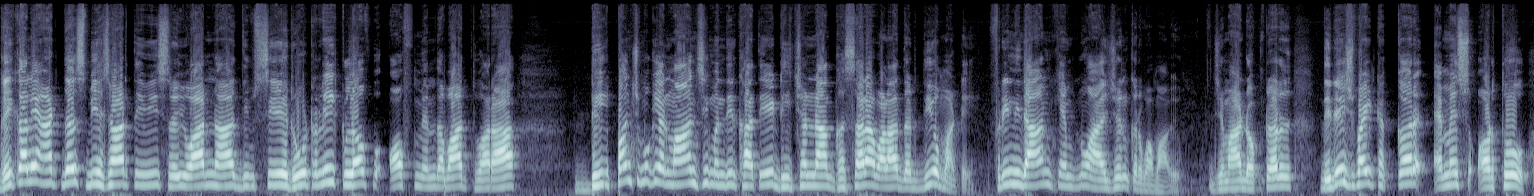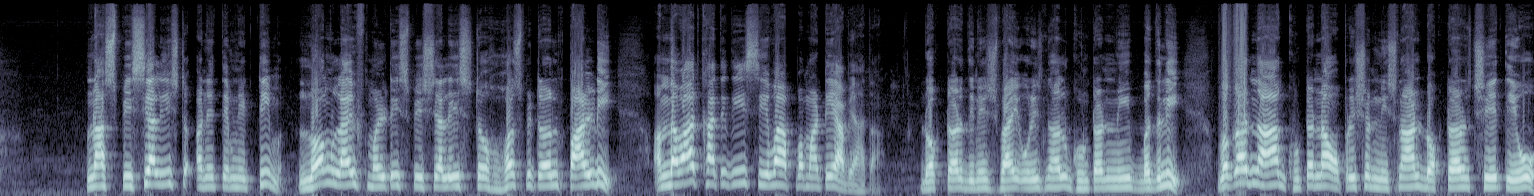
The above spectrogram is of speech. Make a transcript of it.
ગઈકાલે આઠ દસ બે હજાર ત્રેવીસ રવિવારના દિવસે રોટરી ક્લબ ઓફ મહેમદાબાદ દ્વારા પંચમુખી હનુમાનજી મંદિર ખાતે ઢીચણના ઘસારાવાળા દર્દીઓ માટે ફ્રી નિદાન કેમ્પનું આયોજન કરવામાં આવ્યું. જેમાં doctor Dineshbhai Thakkar, MS ortho ના સ્પેશિયાલિસ્ટ અને તેમની team long life multi specialist hospital Paldi Ahmedabad ખાતેથી સેવા આપવા માટે આવ્યા હતા. ડૉક્ટર દિનેશભાઈ ઓરિજિનલ ઘૂંટણની બદલી વગરના ઘૂંટણના ઓપરેશન નિષ્ણાત ડૉક્ટર છે તેઓ.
